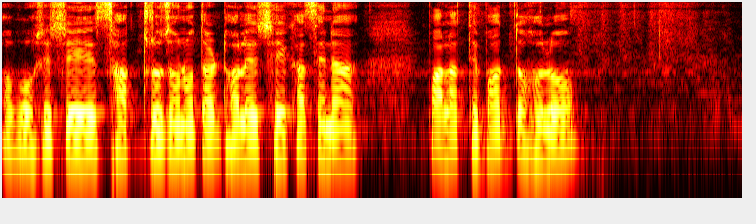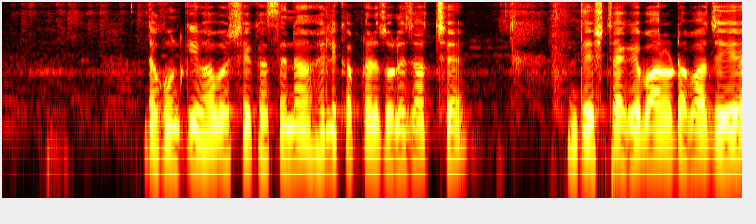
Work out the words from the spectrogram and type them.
অবশেষে ছাত্র জনতার ঢলে শেখ হাসিনা পালাতে বাধ্য হলো। দেখুন কীভাবে শেখ হাসিনা হেলিকপ্টারে চলে যাচ্ছে। দেশটাকে বারোটা বাজিয়ে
